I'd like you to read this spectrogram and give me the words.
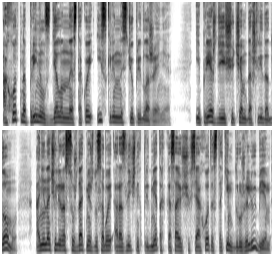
охотно принял сделанное с такой искренностью предложение. И прежде еще чем дошли до дому, они начали рассуждать между собой о различных предметах, касающихся охоты с таким дружелюбием,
